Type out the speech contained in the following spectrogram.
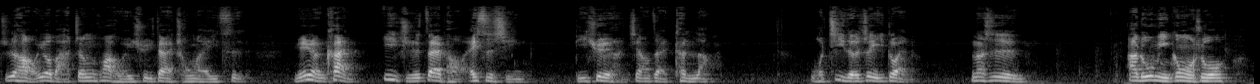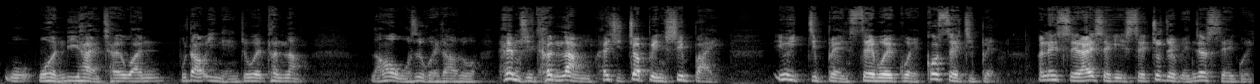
只好又把针画回去再重来一次。远远看一直在跑 S 型，的确很像在腾浪。我记得这一段，那是阿鲁米跟我说，我我很厉害，才玩不到一年就会腾浪。然后我是回答说，还不是腾浪，还是脚本失败，因为一遍射不过，各射一遍，安尼射来射去，射足多遍才射过去。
